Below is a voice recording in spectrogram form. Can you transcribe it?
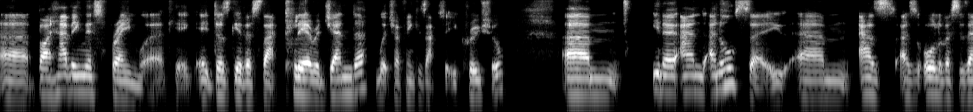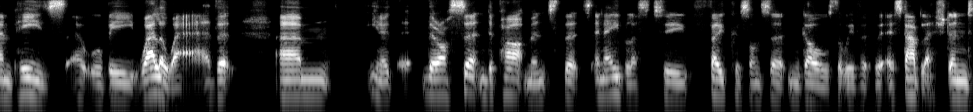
Uh, by having this framework, it, it, does give us that clear agenda, which I think is absolutely crucial. Um, you know, and and also um, as as all of us as MPs uh, will be well aware that um, you know there are certain departments that enable us to focus on certain goals that we've established and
